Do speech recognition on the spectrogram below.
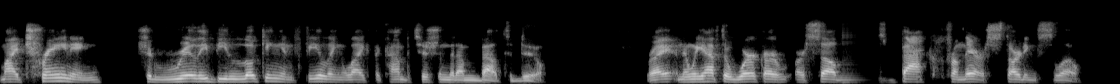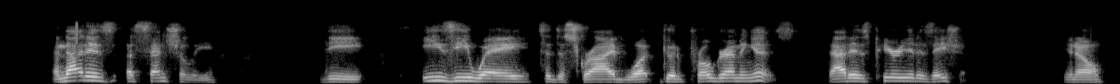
my training should really be looking and feeling like the competition that I'm about to do. Right. And then we have to work our, ourselves back from there, starting slow. And that is essentially the easy way to describe what good programming is. That is periodization. You know,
